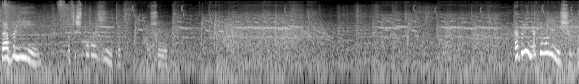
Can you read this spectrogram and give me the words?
Та блін. А ти ж паразит. Кусок. Та блін, як його нищити?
